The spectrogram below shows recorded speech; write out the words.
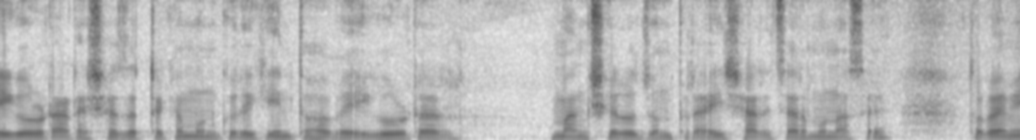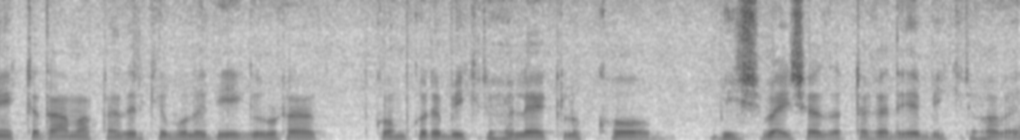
এই গরুটা আঠাশ হাজার টাকা মন করে কিনতে হবে। এই গরুটার মাংসের ওজন প্রায় সাড়ে চার মন আছে। তবে আমি একটা দাম আপনাদেরকে বলে দিই, এই গরুটা কম করে বিক্রি হলে এক লক্ষ বিশ বাইশ হাজার টাকা দিয়ে বিক্রি হবে।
